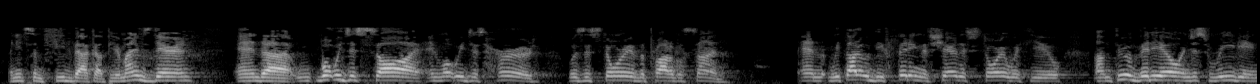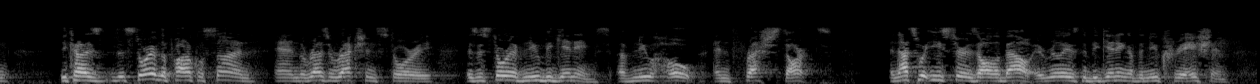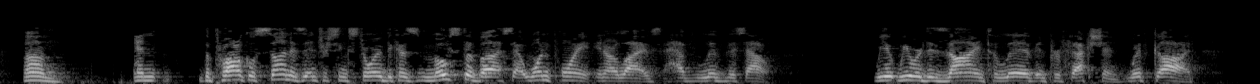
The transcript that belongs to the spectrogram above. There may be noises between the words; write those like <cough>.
I need some feedback up here. My name's Darren, and uh, what we just saw and what we just heard was the story of the prodigal son. And we thought it would be fitting to share this story with you um, through a video and just reading, because the story of the prodigal son and the resurrection story is a story of new beginnings, of new hope, and fresh starts. And that's what Easter is all about. It really is the beginning of the new creation. Um, and the prodigal son is an interesting story because most of us at one point in our lives have lived this out. We, we were designed to live in perfection with God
